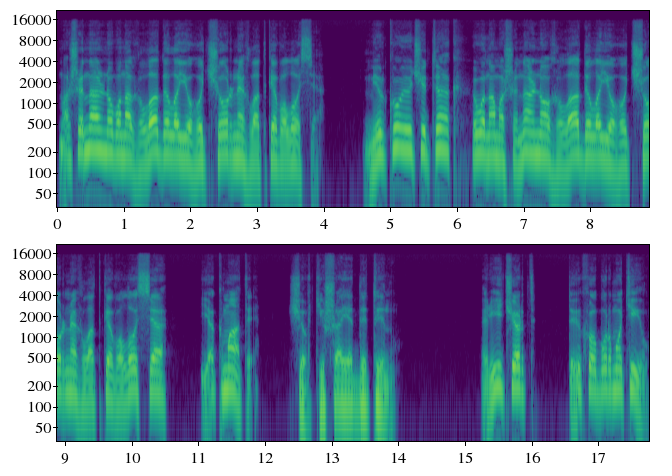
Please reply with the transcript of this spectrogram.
Машинально вона гладила його чорне гладке волосся. Міркуючи так, вона машинально гладила його чорне гладке волосся, як мати, що втішає дитину. Річард тихо бурмотів.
